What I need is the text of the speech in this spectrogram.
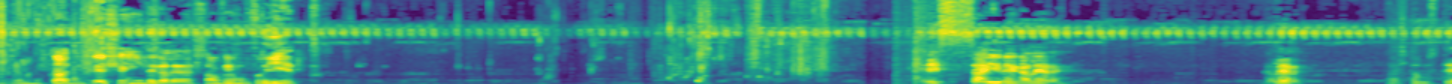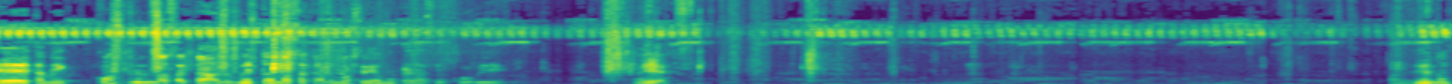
Pegamos um bocado de peixe ainda, galera. Salvemos o frito. É isso aí, né, galera? Galera, nós estamos até também construindo nossa casa, aumentando nossa casa. Mostrei, amor, um pedaço de for ver. Aí, ó. Fazendo.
